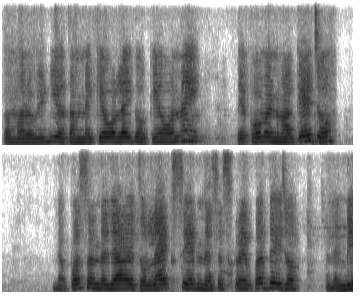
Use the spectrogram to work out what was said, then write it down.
તો અમારો વીડિયો તમને કેવો લાગ્યો, કેવો નહીં, તે કોમેન્ટમાં કહેજો. ને પસંદ જ આવે તો લાઇક શેર ને સબસ્ક્રાઈબ કરી દેજો. અને બે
